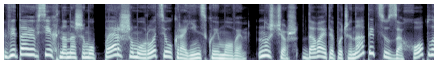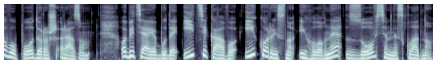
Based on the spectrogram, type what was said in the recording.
Вітаю всіх на нашому першому уроці української мови. Ну що ж, давайте починати цю захопливу подорож разом. Обіцяю, буде і цікаво, і корисно, і головне, зовсім не складно.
